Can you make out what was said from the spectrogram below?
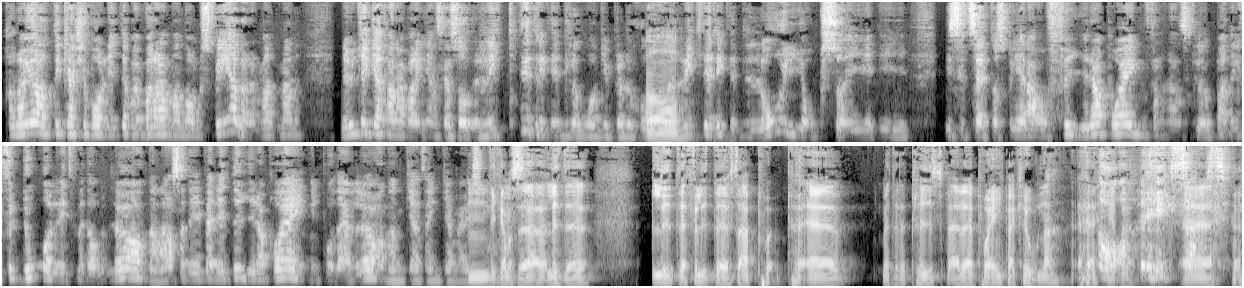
Han har ju alltid kanske varit lite varannandagsspelare men, men nu tycker jag att han har varit ganska så riktigt, riktigt låg i produktionen. Ja. Riktigt, riktigt loj också i, i, i sitt sätt att spela. Och fyra poäng från hans klubba, det är för dåligt med de lönerna. Alltså det är väldigt dyra poäng på den lönen kan jag tänka mig. Mm, det kan man säga. Lite, lite för lite så här, eh, vad heter det, pris, eller poäng per krona. Ja, heter det. exakt. Eh,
